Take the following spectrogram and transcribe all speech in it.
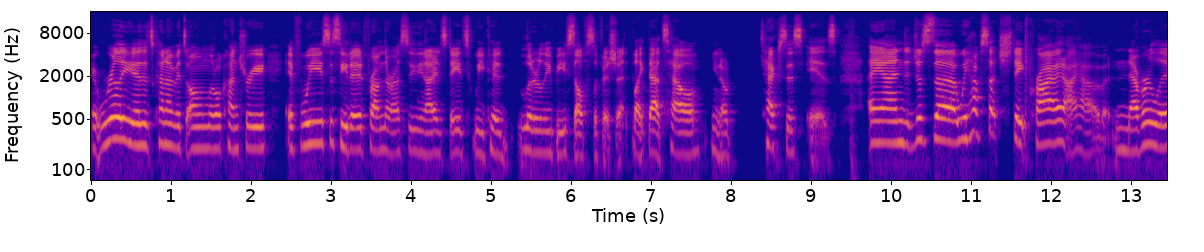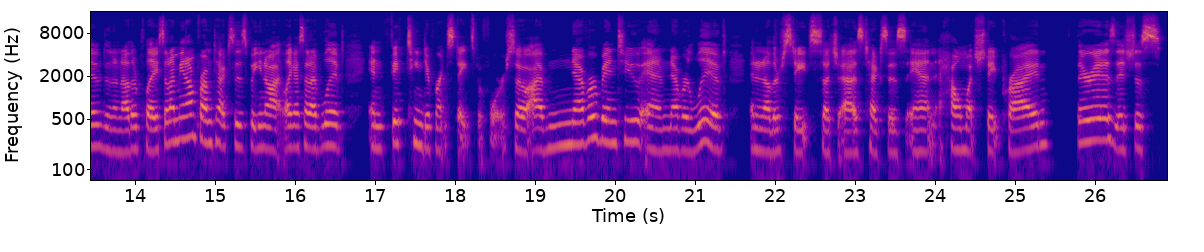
It really is. It's kind of its own little country. If we seceded from the rest of the United States, we could literally be self sufficient. Like that's how, you know, Texas is. And just uh, we have such state pride. I have never lived in another place. And I mean, I'm from Texas, but you know, like I said, I've lived in 15 different states before. So I've never been to and I've never lived in another state such as Texas and how much state pride there is. It's just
